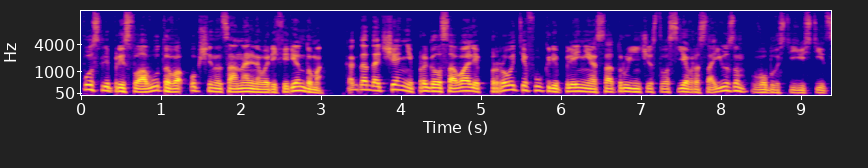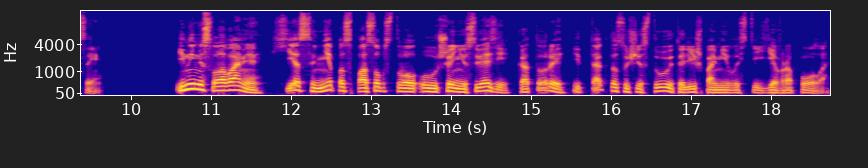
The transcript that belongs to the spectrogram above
после пресловутого общенационального референдума, когда датчане проголосовали против укрепления сотрудничества с Евросоюзом в области юстиции. Иными словами, Хесс не поспособствовал улучшению связей, которые и так-то существуют лишь по милости Европола.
